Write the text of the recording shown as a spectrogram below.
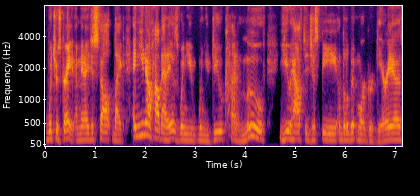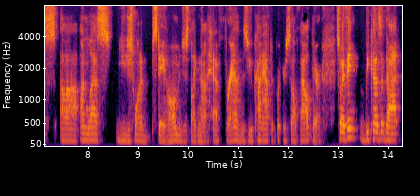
which was great. I mean, I just felt like, and you know how that is when you when you do kind of move, you have to just be a little bit more gregarious, uh, unless you just want to stay home and just like not have friends. You kind of have to put yourself out there. So I think because of that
